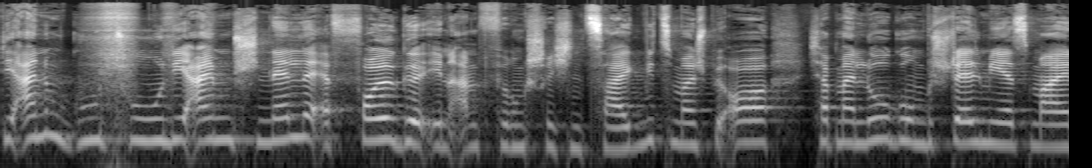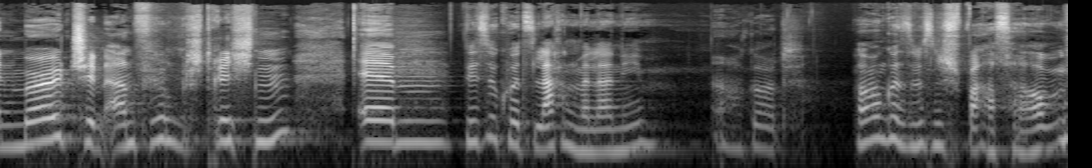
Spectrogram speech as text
die einem gut tun, die einem schnelle Erfolge in Anführungsstrichen zeigen, wie zum Beispiel, oh, ich habe mein Logo und bestelle mir jetzt mein Merch in Anführungsstrichen. Ähm, Willst du kurz lachen, Melanie? oh Gott. Wollen wir kurz ein bisschen Spaß haben?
